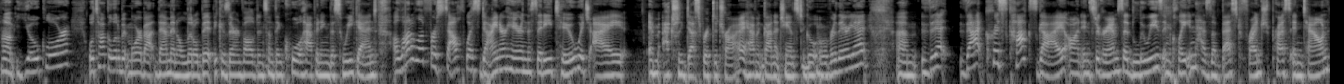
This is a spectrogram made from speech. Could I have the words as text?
Um, we'll talk a little bit more about them in a little bit because they're involved in something cool happening this weekend. A lot of love for Southwest Diner here in the city too, which I am actually desperate to try. I haven't gotten a chance to go over there yet. Um, that that Chris Cox guy on Instagram said Louise and Clayton has the best French press in town.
